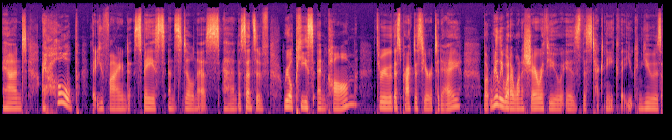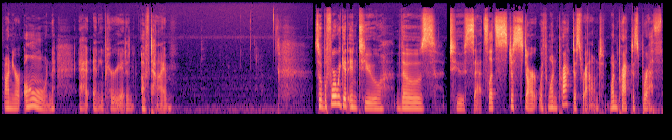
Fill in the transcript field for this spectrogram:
And I hope that you find space and stillness and a sense of real peace and calm through this practice here today. But really, what I want to share with you is this technique that you can use on your own at any period of time. So, before we get into those two sets, let's just start with one practice round, one practice breath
